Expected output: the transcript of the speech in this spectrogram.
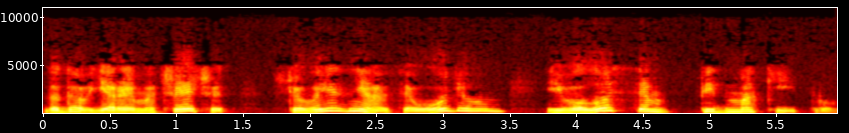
додав Ярема Чечет, що вирізнявся одягом і волоссям під макітру.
